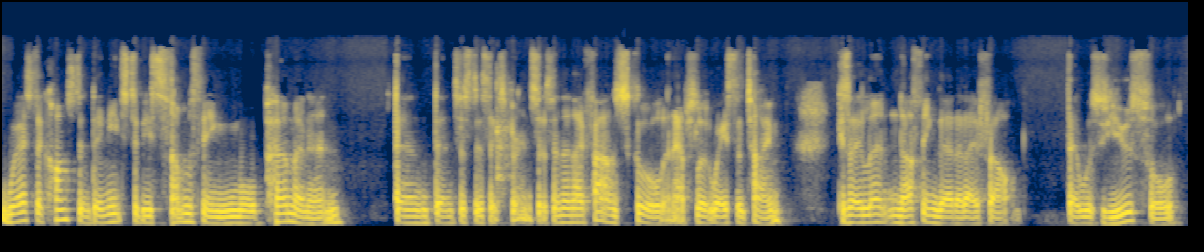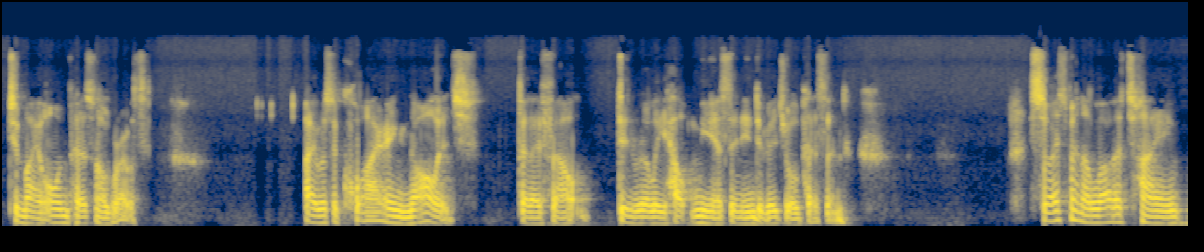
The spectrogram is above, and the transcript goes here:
Where's the constant? There needs to be something more permanent than than just these experiences. And then I found school an absolute waste of time because I learned nothing there that I felt that was useful to my own personal growth. I was acquiring knowledge that I felt didn't really help me as an individual person. So I spent a lot of time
